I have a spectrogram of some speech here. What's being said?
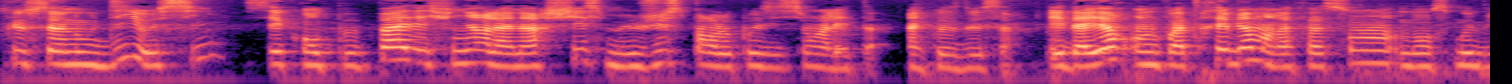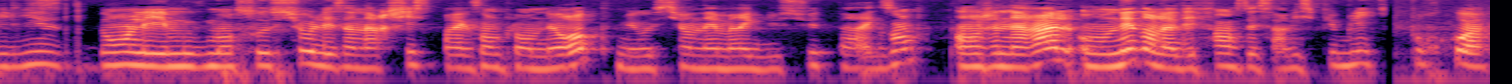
Ce que ça nous dit aussi, c'est qu'on ne peut pas définir l'anarchisme juste par l'opposition à l'État, à cause de ça. Et d'ailleurs, on le voit très bien dans la façon dont se mobilisent dans les mouvements sociaux les anarchistes, par exemple en Europe, mais aussi en Amérique du Sud, par exemple. En général, on est dans la défense des services publics. Pourquoi?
